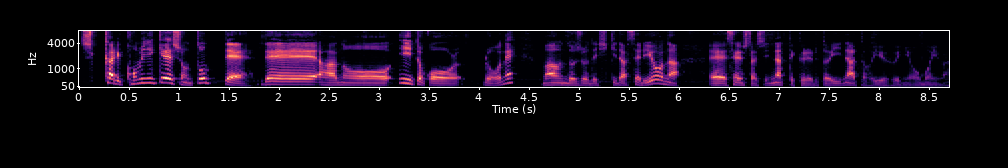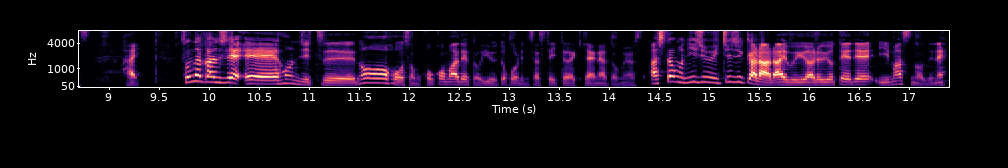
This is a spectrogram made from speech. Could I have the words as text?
しっかりコミュニケーション取って、で、あのー、いいところをね、マウンド上で引き出せるような、えー、選手たちになってくれるといいなというふうに思います。はい。そんな感じで、えー、本日の放送もここまでというところにさせていただきたいなと思います。明日も21時からライブやる予定でいますのでね、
